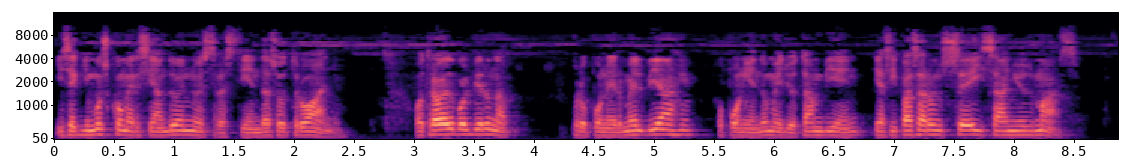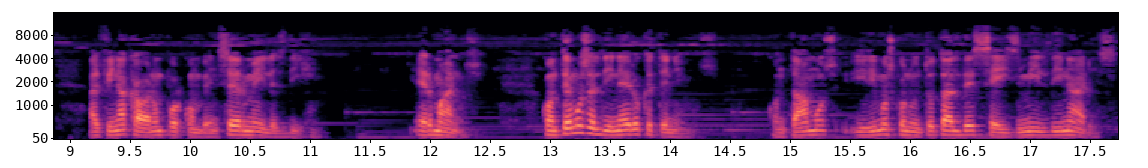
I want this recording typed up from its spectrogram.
y seguimos comerciando en nuestras tiendas otro año. Otra vez volvieron a proponerme el viaje, oponiéndome yo también, y así pasaron seis años más. Al fin acabaron por convencerme y les dije, hermanos, contemos el dinero que tenemos. Contamos y dimos con un total de seis mil dinares.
